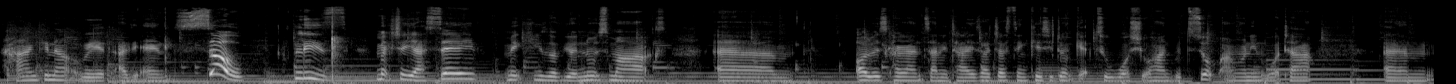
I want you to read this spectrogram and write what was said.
hanging out with at the end. So please make sure you are safe make use of your notes marks um, always carry hand sanitizer just in case you don't get to wash your hand with soap and running water. Um,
